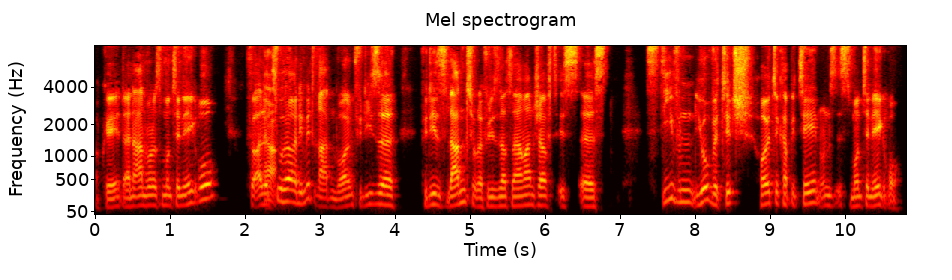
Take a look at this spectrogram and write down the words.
Okay, deine Antwort ist Montenegro. Für alle Ja. Zuhörer, die mitraten wollen, für diese, für dieses Land oder für diese Nationalmannschaft ist äh, Steven Jovetic heute Kapitän und es ist Montenegro.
